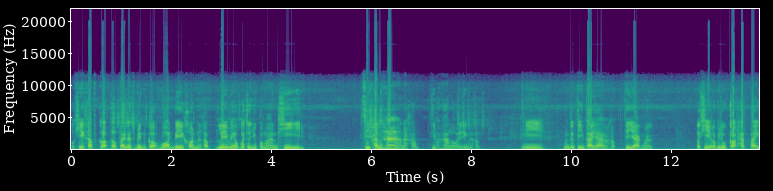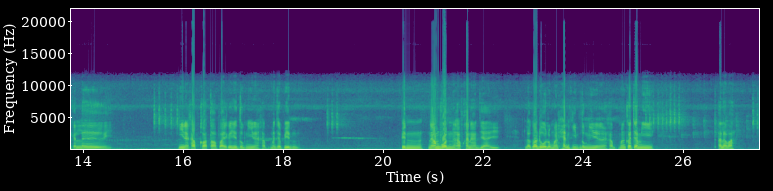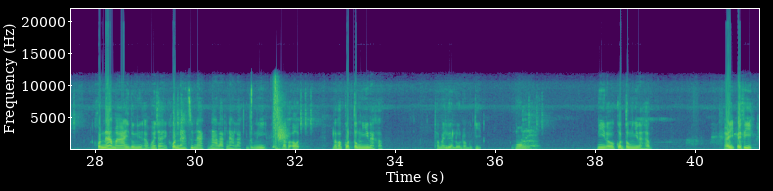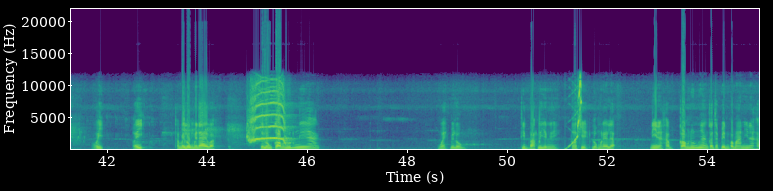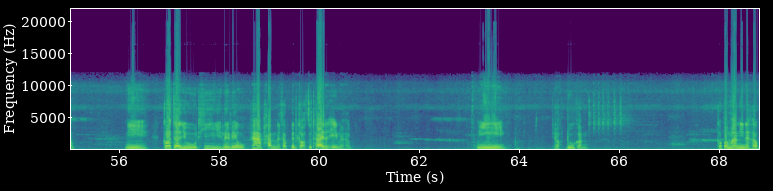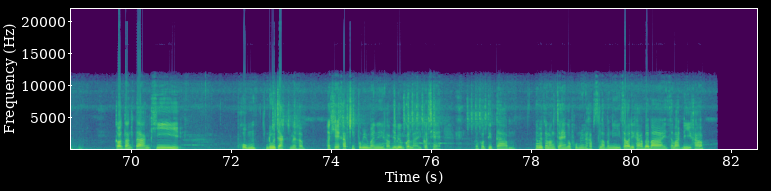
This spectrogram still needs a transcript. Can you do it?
โอเคครับ เกาะต่อไปก็จะเป็นเกาะบอสเบคอนนะครับเลเวลก็จะอยู่ประมาณที่4,500นห้านะครับ4,500เองนะครับ นี่มันจะตีตายยากนะครับ ตียากมาก โอเค เราไปดูเกาะถัดไปกันเลย นี่นะครับเกาะต่อไปก็อยู่ตรงนี้นะครับ มันจะเป็น เป็นน้ำวนนะครับ ขนาดใหญ่ แล้วก็โดดลงมาแท่นหินตรงนี้เลยนะครับ มันก็จะมีอะไรวะคนหน้าหมาอยู่ตรงนี้ครับไม่ใช่คนหน้าสุนัขน่ารักน่ารักอยู่ตรงนี้ แล้วก็เอดแล้วก็กดตรงนี้นะครับทำไมเลื่อนรถเราเมื่อกี้งงนี่เราก็กดตรงนี้นะครับเฮ้ยไปสิโอ้ยเฮ้ยทำไมลงไม่ได้วะ จะลงเกาะมนุษย์เงือกเว้ยไม่ลง ติดบั๊กหรือยังไง โอเค ลงมาได้แล้ว นี่นะครับเกาะมนุษย์เงือกก็จะเป็นประมาณนี้นะครับ นี่ก็จะอยู่ที่เลเวลห้าพันนะครับ เป็นเกาะสุดท้ายนั่นเองนะครับ นี่ เดี๋ยวดูก่อน ก็ประมาณนี้นะครับ เกาะต่างๆที่ผมรู้จักนะครับ โอเคครับ คลิปผมมีวันนี้ครับ อย่าลืมกดไลค์ กดแชร์ แล้วกดติดตามเพื่อเป็นกำลังใจให้กับผมด้วยนะครับสำหรับวันนี้ สวัสดีครับ บ๊ายบาย สวัสดีครับ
